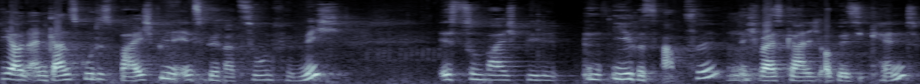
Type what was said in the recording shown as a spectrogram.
Ja, und ein ganz gutes Beispiel, eine Inspiration für mich, ist zum Beispiel Iris Apfel. Ich weiß gar nicht, ob ihr sie kennt.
